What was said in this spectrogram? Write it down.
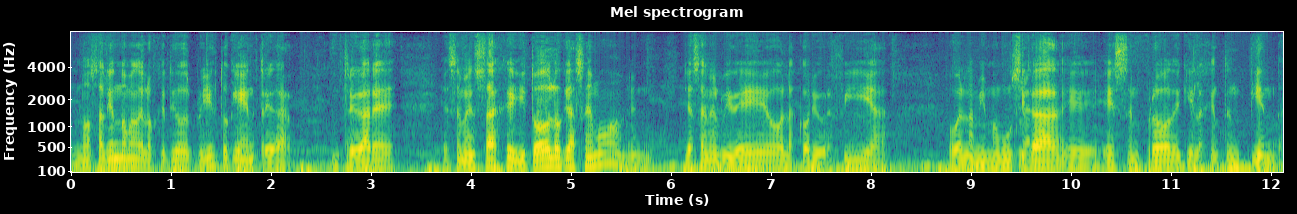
no saliéndome del objetivo del proyecto que es entregar. Entregar eh, ese mensaje y todo lo que hacemos en- ya sea en el video en las coreografías o en la misma música eh, es en pro de que la gente entienda.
